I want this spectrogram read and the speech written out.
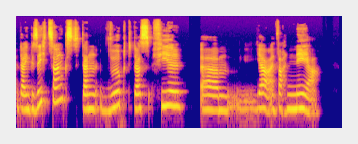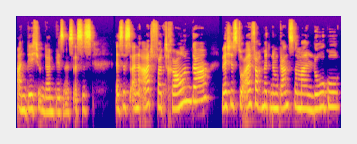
dein Gesicht zeigst, dann wirkt das viel, ähm, ja, einfach näher an dich und dein Business. Es ist, es ist eine Art Vertrauen da, welches du einfach mit einem ganz normalen Logo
